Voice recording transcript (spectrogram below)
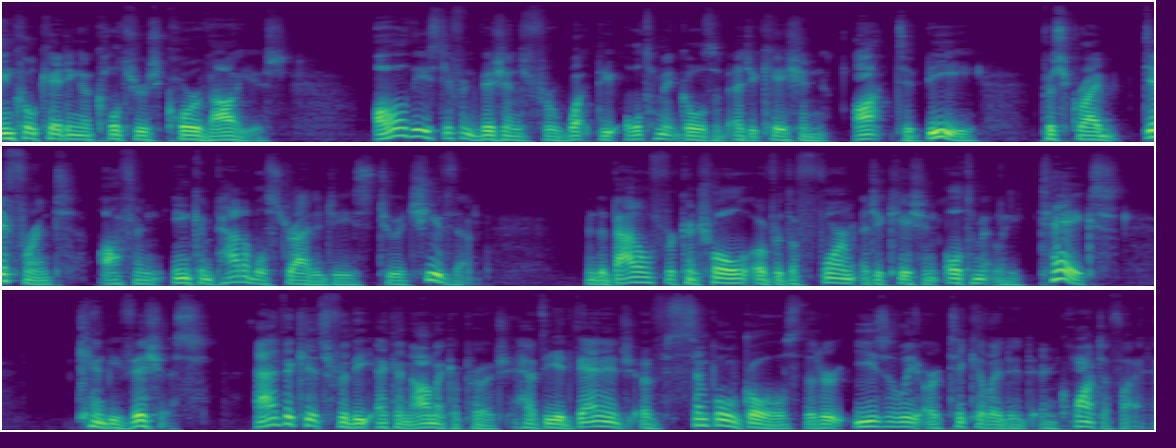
inculcating a culture's core values. All these different visions for what the ultimate goals of education ought to be prescribe different, often incompatible strategies to achieve them. And the battle for control over the form education ultimately takes can be vicious. Advocates for the economic approach have the advantage of simple goals that are easily articulated and quantified.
